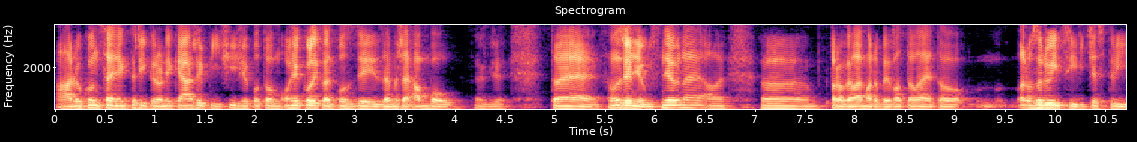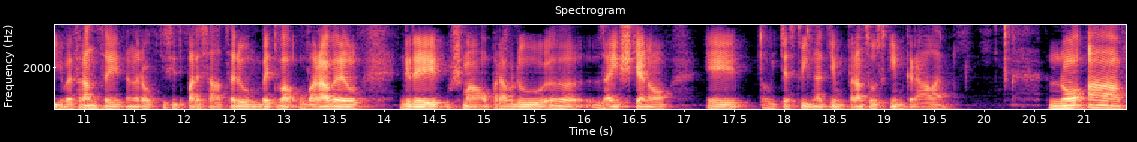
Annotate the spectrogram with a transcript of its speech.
a dokonce někteří kronikáři píší, že potom o několik let později zemře hambou. Takže to je samozřejmě úsměvné, ale uh, pro Viléma dobyvatele je to rozhodující vítězství ve Francii, ten rok 1057, bitva u Varavil, kdy už má opravdu uh, zajištěno i to vítězství nad tím francouzským králem. No a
